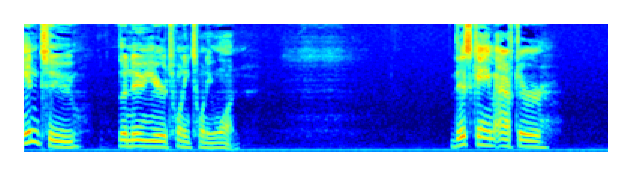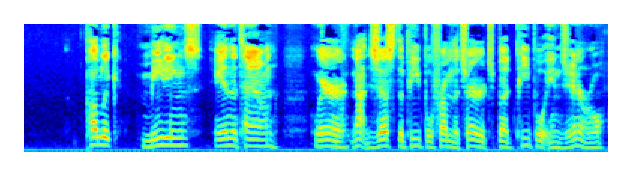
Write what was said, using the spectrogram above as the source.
into the new year 2021. This came after public meetings in the town where not just the people from the church, but people in general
